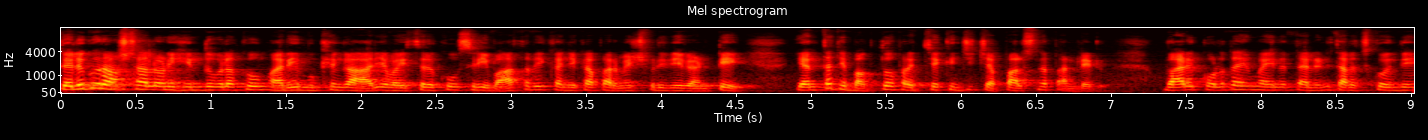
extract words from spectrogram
తెలుగు రాష్ట్రాల్లోని హిందువులకు మరీ ముఖ్యంగా ఆర్య వయసులకు శ్రీ వాసవి కన్యకా పరమేశ్వరీదేవి అంటే ఎంతటి భక్తో ప్రత్యేకించి చెప్పాల్సిన పనిలేదు వారి కులదైవమైన తల్లిని తలుచుకుంది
